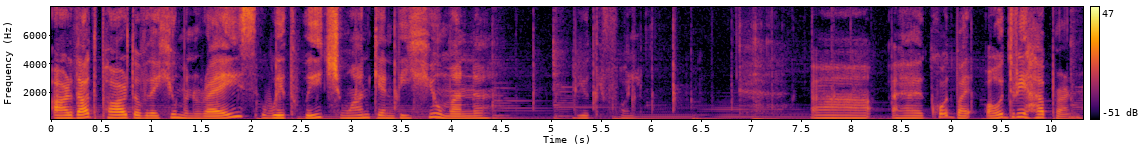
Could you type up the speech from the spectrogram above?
are that part of the human race with which one can be human. Beautiful. Uh, a quote by Audrey Hepburn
